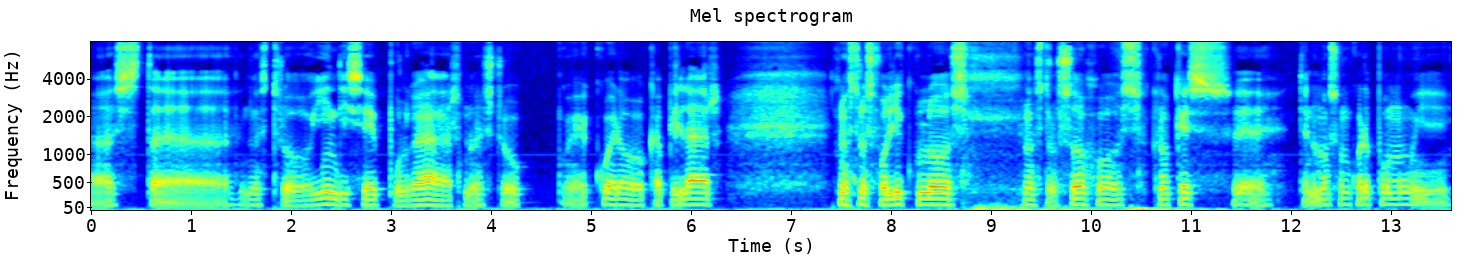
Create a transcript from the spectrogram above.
hasta nuestro índice, pulgar, nuestro eh, cuero capilar, nuestros folículos, nuestros ojos. Creo que es eh, tenemos un cuerpo muy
